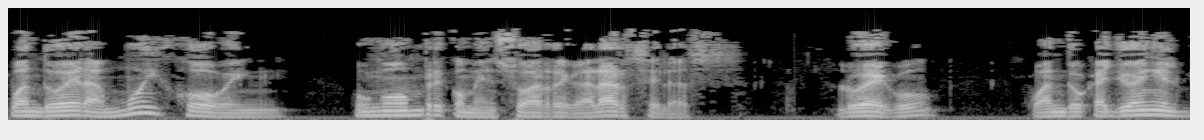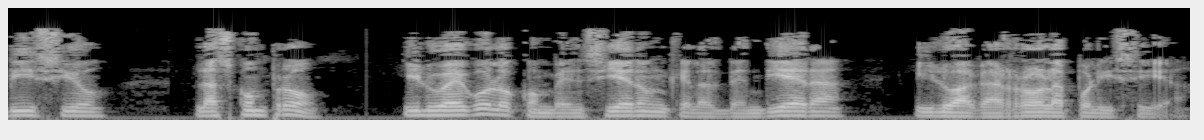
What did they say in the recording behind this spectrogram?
Cuando era muy joven, un hombre comenzó a regalárselas. Luego, cuando cayó en el vicio, las compró y luego lo convencieron que las vendiera y lo agarró la policía.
